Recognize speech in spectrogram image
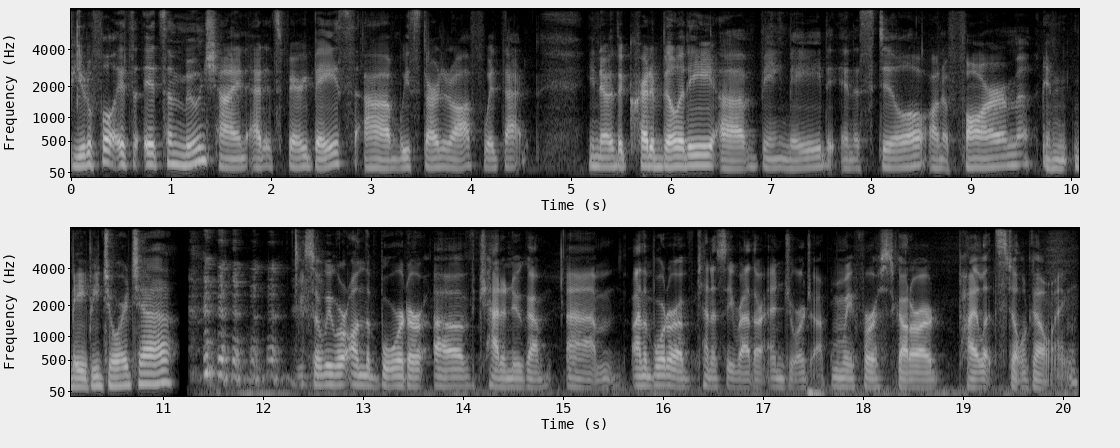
beautiful. It's it's a moonshine at its very base. Um, we started off with that, you know, the credibility of being made in a still on a farm in maybe Georgia. So we were on the border of Chattanooga, um, on the border of Tennessee rather, and Georgia when we first got our pilot still going.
